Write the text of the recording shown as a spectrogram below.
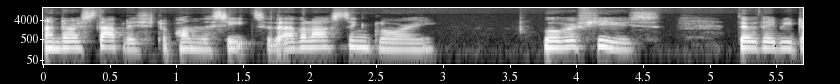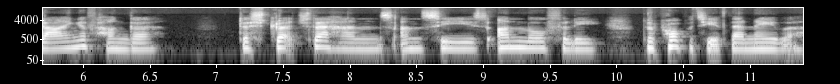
and are established upon the seats of everlasting glory will refuse though they be dying of hunger, to stretch their hands and seize unlawfully the property of their neighbour,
